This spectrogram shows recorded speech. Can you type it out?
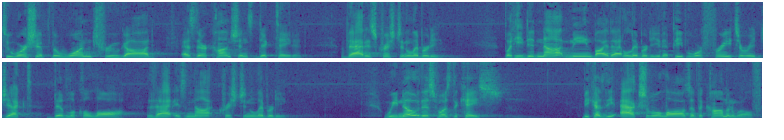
to worship the one true God as their conscience dictated. That is Christian liberty. But he did not mean by that liberty that people were free to reject biblical law. That is not Christian liberty. We know this was the case because the actual laws of the Commonwealth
